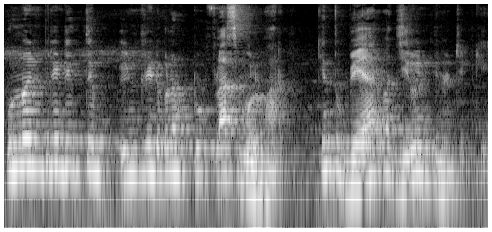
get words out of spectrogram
পূর্ণ ইনফিনিটিভতে ইনফিনিটিভ বললাম টু প্লাস মূল ভার কিন্তু বেয়ার বা জিরো ইনফিনিটিভ কি?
